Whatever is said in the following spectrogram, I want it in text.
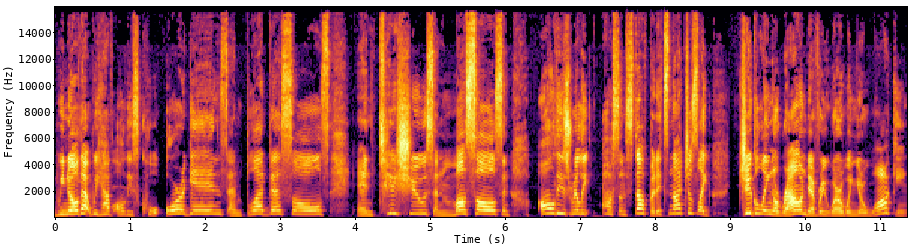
we know that we have all these cool organs and blood vessels and tissues and muscles and all these really awesome stuff but it's not just like jiggling around everywhere when you're walking.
